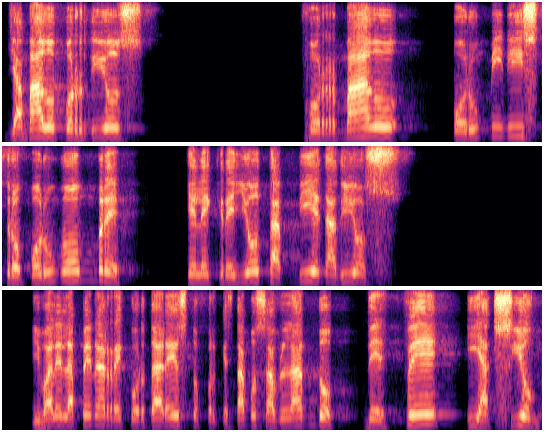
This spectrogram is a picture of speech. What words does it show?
llamado por Dios, formado por un ministro, por un hombre que le creyó también a Dios. Y vale la pena recordar esto porque estamos hablando de fe y acción.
